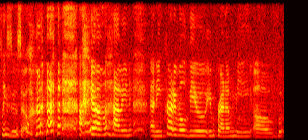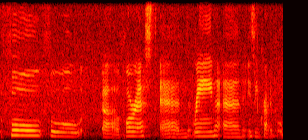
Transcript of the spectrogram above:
please do so. I am having an incredible view in front of me of full, full uh, forest and rain, and it's incredible.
